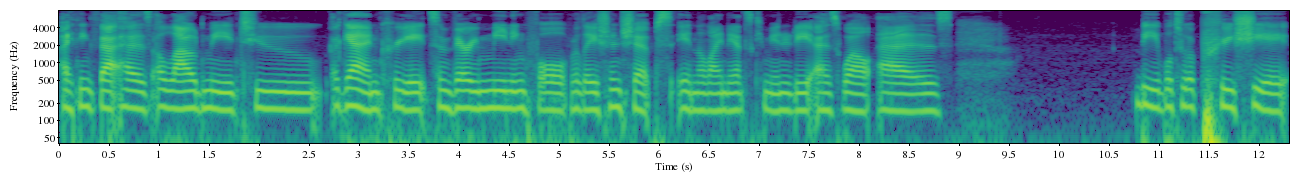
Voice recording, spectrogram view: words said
I think that has allowed me to, again, create some very meaningful relationships in the line dance community, as well as be able to appreciate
